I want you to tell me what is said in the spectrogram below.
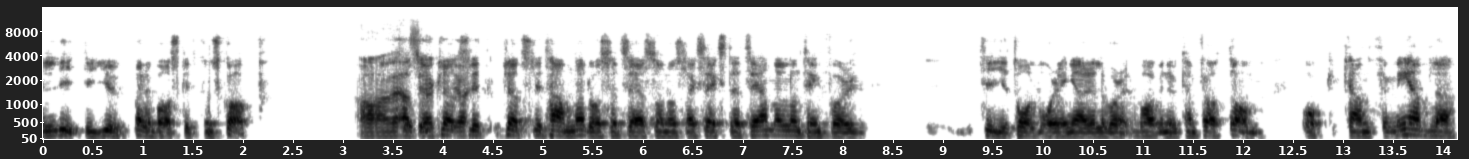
en lite djupare basketkunskap. Ja, alltså jag, plötsligt, jag... plötsligt hamnar då så att säga som någon slags extra tränare eller någonting för 10-12-åringar eller vad, vad vi nu kan prata om och kan förmedla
